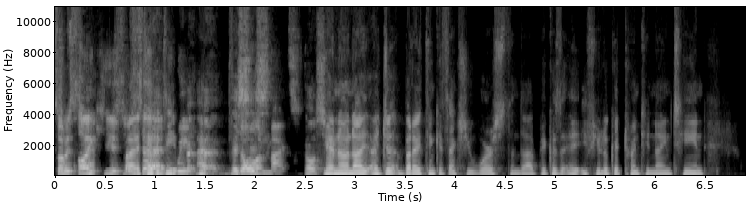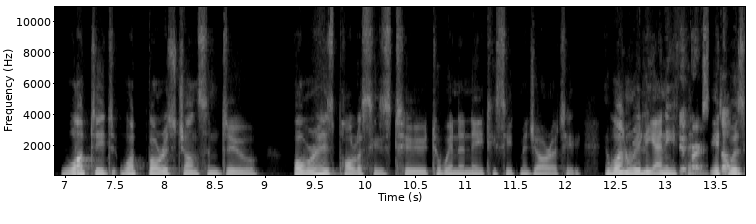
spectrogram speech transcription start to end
So it's like you said, we, uh, this go is, on, Max. Oh, yeah, no, no, I, I just, but I think it's actually worse than that because if you look at 2019, what did what Boris Johnson do what were his policies to to win an 80 seat majority? It wasn't really anything. it done. was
